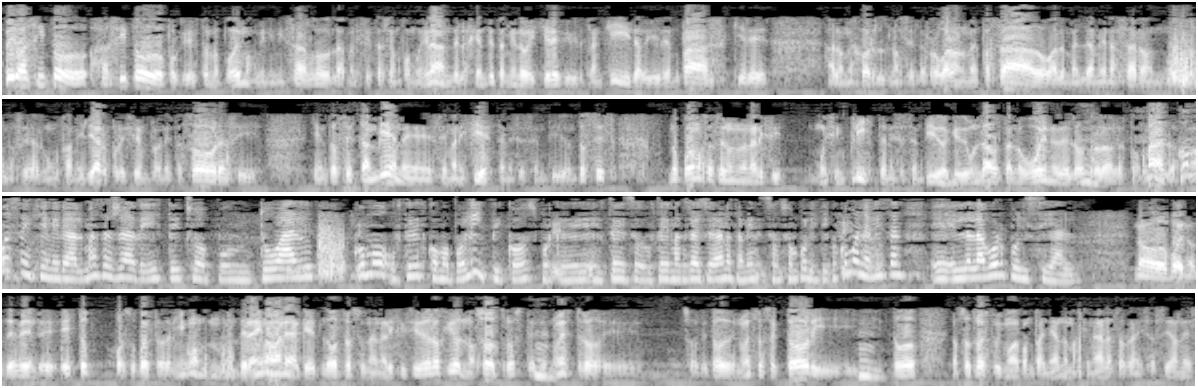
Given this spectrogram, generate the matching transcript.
pero así todo, así todo, porque esto no podemos minimizarlo, la manifestación fue muy grande, la gente también lo que quiere es vivir tranquila, vivir en paz, quiere, a lo mejor, no sé, le robaron el mes pasado, o a lo mejor le amenazaron, no sé, algún familiar, por ejemplo, en estas horas, y, y entonces también eh, se manifiesta en ese sentido. Entonces, no podemos hacer un análisis muy simplista en ese sentido, de que de un lado están los buenos y del otro No. lado los malos. ¿Cómo ¿no? es en general, más allá de este hecho puntual, cómo ustedes como políticos, porque ustedes ustedes más allá de ciudadanos también son, son políticos, cómo Sí. analizan eh, la labor policial? No, bueno, desde eh, esto, por supuesto, del mismo, de la misma manera que lo otro es un análisis ideológico, nosotros, desde Mm. nuestro, eh, sobre todo desde nuestro sector y, Mm. y todo, nosotros estuvimos acompañando más que nada las organizaciones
